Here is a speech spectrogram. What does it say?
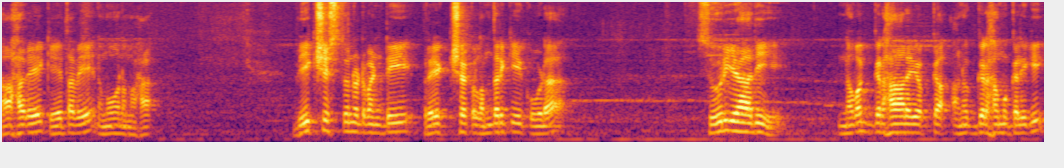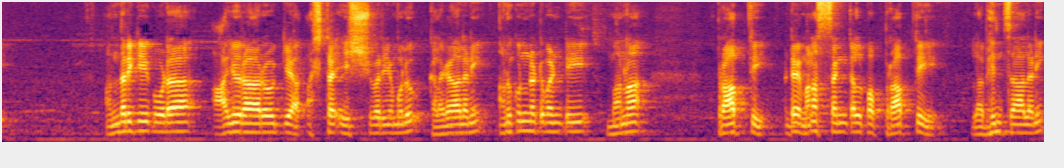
రాహవే కేతవే నమో నమ. వీక్షిస్తున్నటువంటి ప్రేక్షకులందరికీ కూడా సూర్యాది నవగ్రహాల యొక్క అనుగ్రహము కలిగి అందరికీ కూడా ఆయురారోగ్య అష్ట ఐశ్వర్యములు కలగాలని అనుకున్నటువంటి మన ప్రాప్తి అంటే మనస్సంకల్ప ప్రాప్తి లభించాలని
